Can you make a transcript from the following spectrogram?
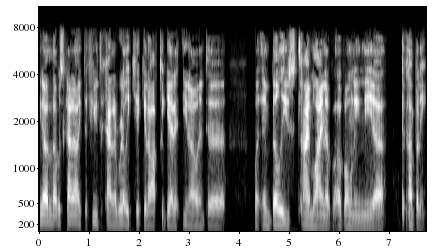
You know, that was kind of like the feud to kind of really kick it off to get it, you know, into in Billy's timeline of, of owning the uh, the company.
